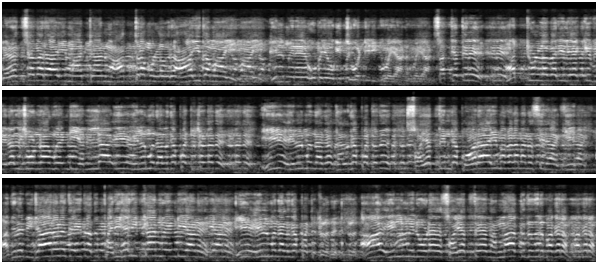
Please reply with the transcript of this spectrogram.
പിഴച്ചവരായി മാറ്റാൻ മാത്രമുള്ള ഒരു ആയുധമായി ഇൽമിനെ ഉപയോഗിച്ചുകൊണ്ടിരിക്കുകയാണ്. സത്യത്തിന് മറ്റുള്ളവരിലേക്ക് വിരൽ ചൂണ്ടാൻ വേണ്ടി എല്ലാ ഈ ഇൽമ് നൽകപ്പെട്ടിട്ടുള്ളത് ഈ ഇൽമ് നൽകപ്പെട്ടത് സ്വയത്തിന്റെ പോരായ്മകളെ മനസ്സിലാക്കി അതിനെ വിചാരണ ചെയ്ത് അത് പരിഹരിക്കാൻ വേണ്ടിയാണ് ഈ ഇൽമ് നൽകപ്പെട്ടിട്ടുള്ളത്. ആ ഇൽമിലൂടെ സ്വയത്തെ നന്നാക്കുന്നതിന് പകരം പകരം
